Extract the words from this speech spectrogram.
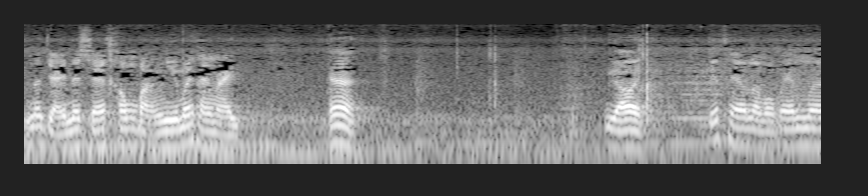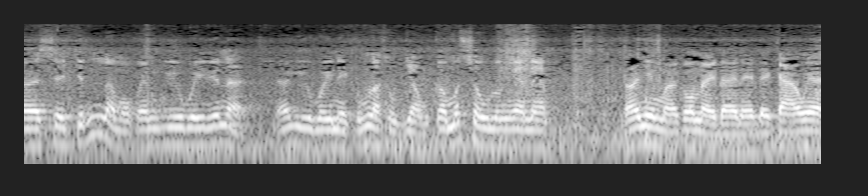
nó chạy nó sẽ không bằng như mấy thằng này. Ha. Rồi tiếp theo là một em ờ, C9 là một em Gilby nữa nè. Đó Gilby này cũng là thuộc dòng Komatsu luôn nha anh em. Đó nhưng mà con này đời này đề cao nha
